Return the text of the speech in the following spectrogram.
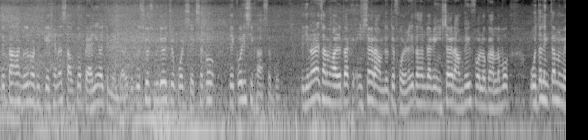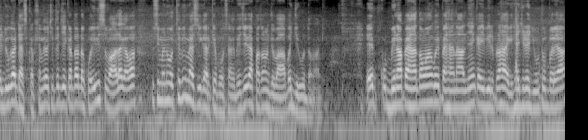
ਤੇ ਤੁਹਾਨੂੰ ਨੋਟੀਫਿਕੇਸ਼ਨ ਸਭ ਤੋਂ ਪਹਿਲੀਆਂ ਵਿੱਚ ਮਿਲ ਜਾਵੇ। ਤੇ ਤੁਸੀਂ ਉਸ ਵੀਡੀਓ ਵਿੱਚੋਂ ਕੁਝ ਸਿੱਖ ਸਕੋ ਤੇ ਕੁਝ ਸਿਖਾ ਸਕੋ। ਤੇ ਜਿਨ੍ਹਾਂ ਨੇ ਸਾਨੂੰ ਹਾਲੇ ਤੱਕ ਇੰਸਟਾਗ੍ਰam ਦੇ ਉੱਤੇ ਫੋਲੋ ਨਹੀਂ ਕੀਤਾ, ਸਮਝਾ ਕੇ ਇੰਸਟਾਗ੍ਰam ਤੇ ਵੀ ਫੋਲੋ ਕਰ ਲਵੋ। ਉਹਦਾ ਲਿੰਕ ਤੁਹਾਨੂੰ ਮਿਲ ਜੂਗਾ ਡਿਸਕ੍ਰਿਪਸ਼ਨ ਦੇ ਵਿੱਚ ਤੇ ਜੇਕਰ ਤੁਹਾਡਾ ਕੋਈ ਵੀ ਸਵਾਲ ਹੈਗਾ ਵਾ, ਤੁਸੀਂ ਮੈਨੂੰ ਉੱਥੇ ਵੀ ਮੈਸੇਜ ਕਰਕੇ ਪੁੱਛ ਸਕਦੇ ਜਿਹਦੇ ਆਪਾਂ ਤੁਹਾਨੂੰ ਜਵਾਬ ਜ਼ਰੂਰ ਦੇਵਾਂਗੇ। ਇਹ ਕੋ- ਬਿਨਾਂ ਪੈਸਿਆਂ ਤੋਂ ਆ, ਕੋਈ ਪੈਸਾ ਨਾਲ ਨਹੀਂ ਹੈ ਕਈ ਵੀਰ ਭਰਾ ਹੈਗੇ ਹੈ ਜਿਹੜੇ ਯੂਟਿਊਬਰ ਆ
